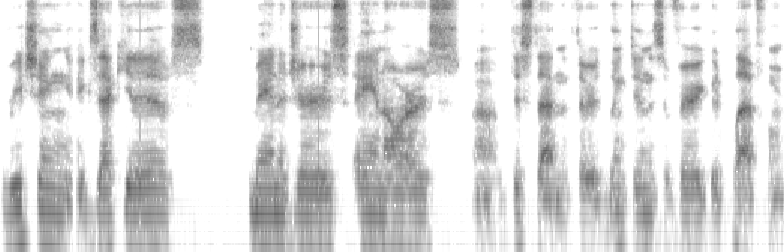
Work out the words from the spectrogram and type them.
reaching executives, managers, A and R's, uh, this, that, and the third. LinkedIn is a very good platform.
